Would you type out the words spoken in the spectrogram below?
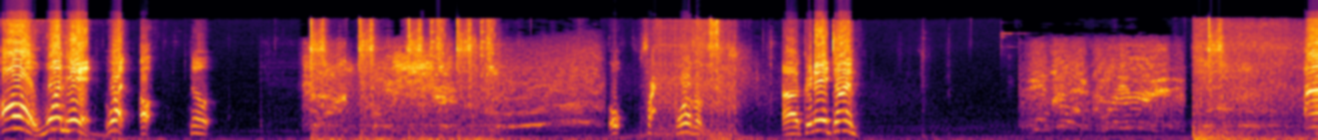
Oh, one hit! What? Oh, no. Oh, crap, more of them. Uh, grenade time!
